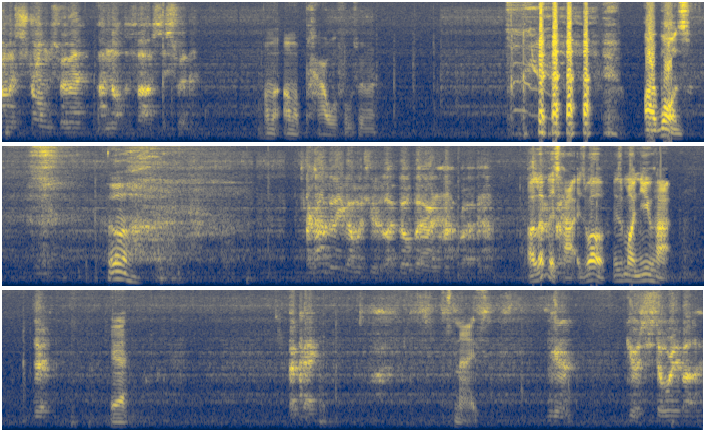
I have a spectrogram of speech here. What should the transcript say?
I'm a strong swimmer. I'm not the fastest swimmer. I'm a, I'm a powerful swimmer. I was. I can't believe how much you look like Bill Burr in a hat right now. I love this hat as well. This is my new hat. Yeah. Okay. it's nice. You gonna give us a story about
